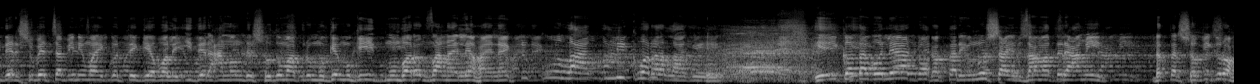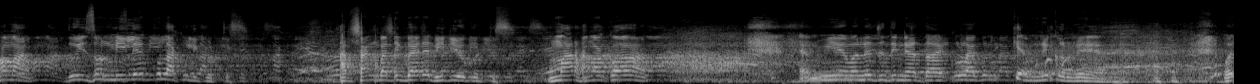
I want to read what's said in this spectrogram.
ঈদের শুভেচ্ছা বিনিময় করতে গিয়ে বলে, ঈদের আনন্দে শুধুমাত্র মুখে মুখে ঈদ মুবারক জানাইলে হয় না, একটু কোলাকুলি করা লাগে। এই কথা বলে ডক্টর ইউনুস সাহেব, জামাতের আমির, ডক্টর শফিকুর রহমান, দুইজন মিলে কোলাকুলি করতেছে। আর সাংবাদিক বাইরে ভিডিও করতেছে। মার হামা মেয়ে মানে যদি নেতা হয় কোলাকুলি কেমনে করবে? ওই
